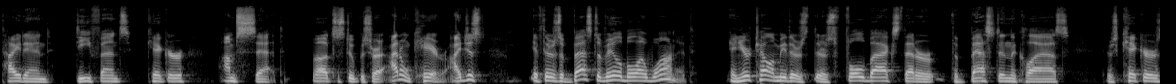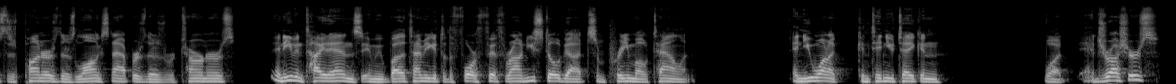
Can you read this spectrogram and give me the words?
tight end, defense, kicker, I'm set. Well, that's a stupid strategy. I don't care. I just if there's a best available, I want it. And you're telling me there's there's fullbacks that are the best in the class there's kickers, there's punters, there's long snappers, there's returners, and even tight ends. I mean, by the time you get to the fourth, fifth round, you still got some primo talent. And you want to continue taking what, edge rushers?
